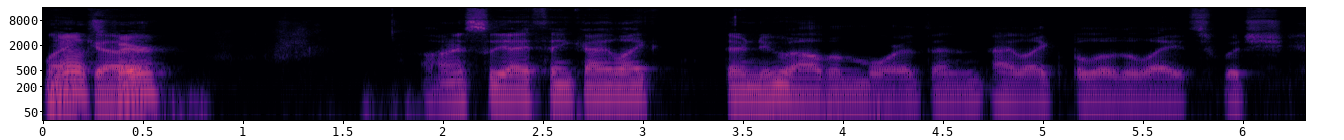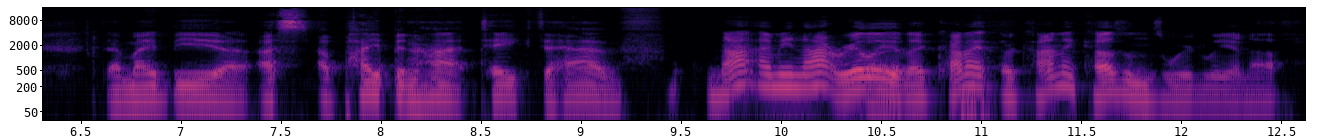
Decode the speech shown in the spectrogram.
Like, like that's uh, fair. honestly i think i like their new album more than i like below the lights which that might be a, a, a piping hot take to have Not, I mean, not really. but- they're kind of they're kind of cousins, weirdly enough.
